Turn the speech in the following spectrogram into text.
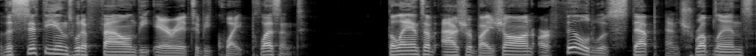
The Scythians would have found the area to be quite pleasant. The lands of Azerbaijan are filled with steppe and shrublands.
